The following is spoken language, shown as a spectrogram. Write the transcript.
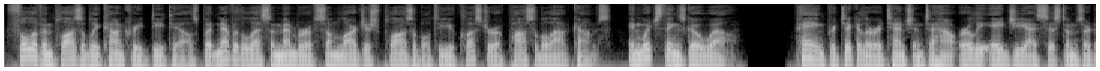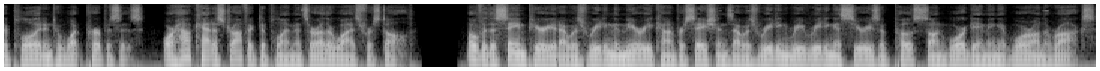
full of implausibly concrete details but nevertheless a member of some largish plausible to you cluster of possible outcomes, in which things go well? Paying particular attention to how early AGI systems are deployed and to what purposes, or how catastrophic deployments are otherwise forestalled. Over the same period I was reading the MIRI conversations, I was reading rereading a series of posts on wargaming at War on the Rocks,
